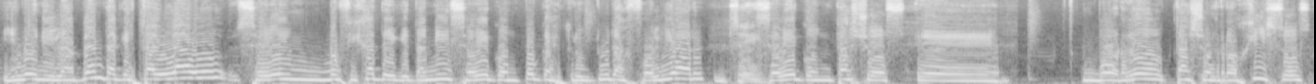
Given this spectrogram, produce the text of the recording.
Y bueno, y la planta que está al lado, se ven, vos fijate que también se ve con poca estructura foliar, Sí. se ve con tallos eh, bordó, tallos rojizos,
